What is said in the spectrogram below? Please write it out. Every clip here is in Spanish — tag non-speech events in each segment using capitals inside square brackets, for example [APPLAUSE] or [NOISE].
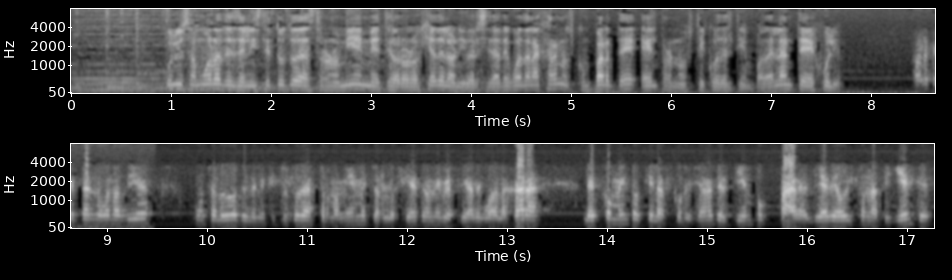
Julio Zamora desde el Instituto de Astronomía y Meteorología de la Universidad de Guadalajara nos comparte el pronóstico del tiempo. Adelante, Julio. Hola, ¿qué tal? Muy buenos días. Un saludo desde el Instituto de Astronomía y Meteorología de la Universidad de Guadalajara. Les comento que las condiciones del tiempo para el día de hoy son las siguientes.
